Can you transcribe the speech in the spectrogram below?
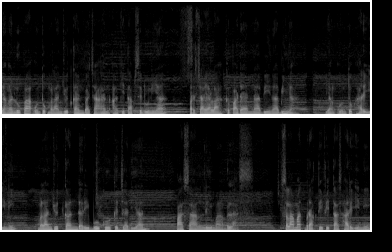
Jangan lupa untuk melanjutkan bacaan Alkitab sedunia. Percayalah kepada nabi-nabinya yang untuk hari ini melanjutkan dari buku Kejadian pasal 15. Selamat beraktivitas hari ini.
